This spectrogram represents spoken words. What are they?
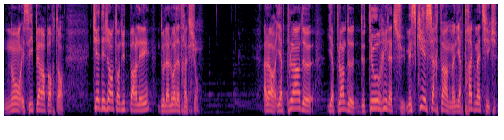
Non, et c'est hyper important. Qui a déjà entendu parler de la loi d'attraction? Alors, il y a plein, de, de, théories là-dessus. Mais ce qui est certain, de manière pragmatique,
